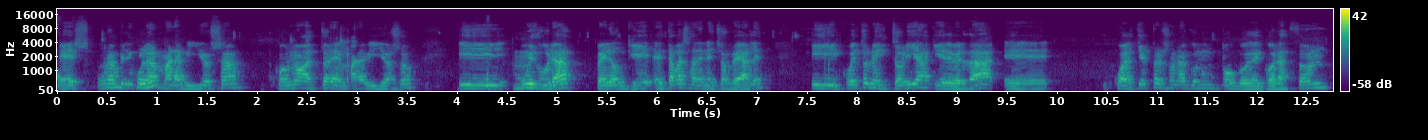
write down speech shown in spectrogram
Es una película maravillosa, con unos actores maravillosos y muy dura, pero que está basada en hechos reales y cuenta una historia que de verdad eh, cualquier persona con un poco de corazón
